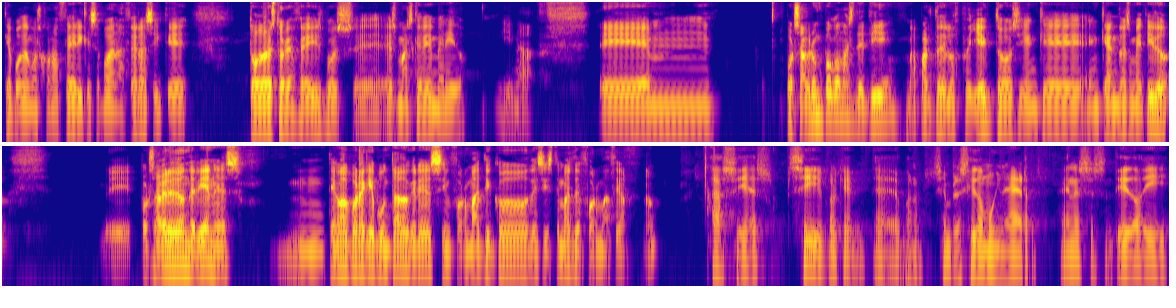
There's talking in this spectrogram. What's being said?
que podemos conocer y que se pueden hacer. Así que todo esto que hacéis, pues eh, es más que bienvenido. Y nada. Eh, por saber un poco más de ti, aparte de los proyectos y en qué, en qué andas metido, eh, por saber de dónde vienes, mm, tengo por aquí apuntado que eres informático de sistemas de formación, ¿no? Así es, sí, porque eh, bueno, siempre he sido muy nerd en ese sentido y,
